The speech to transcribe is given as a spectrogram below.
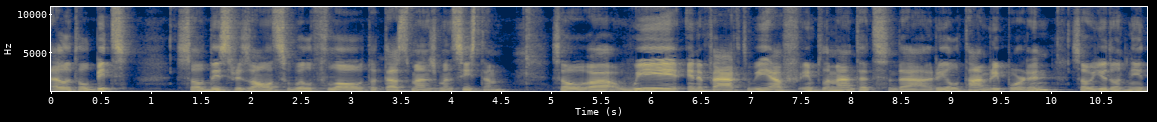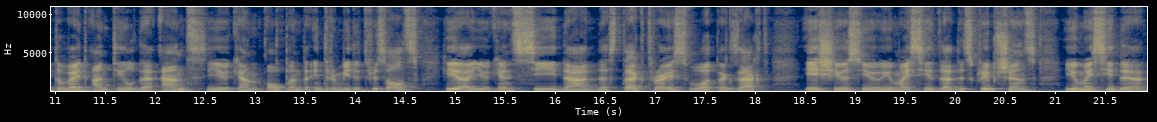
a little bit so these results will flow to test management system. So uh, we, in effect, we have implemented the real-time reporting. So you don't need to wait until the end. You can open the intermediate results. Here you can see that the stack trace, what exact issues, you, you may see the descriptions, you may see the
